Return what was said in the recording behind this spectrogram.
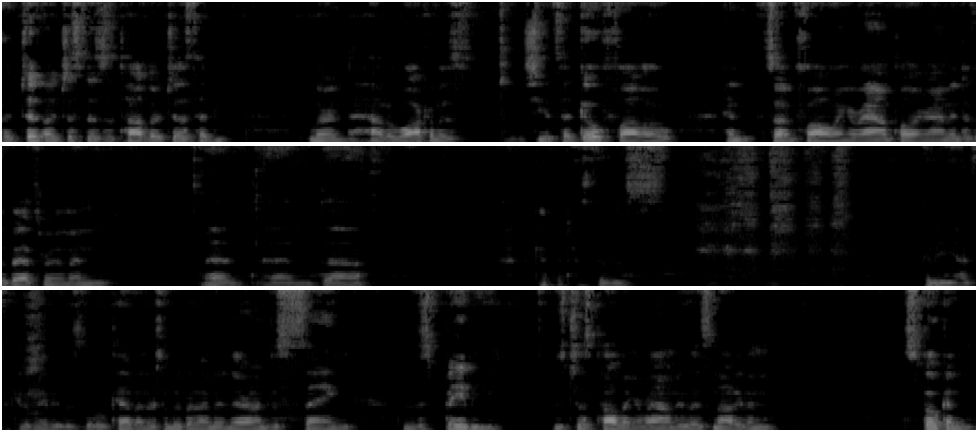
had, just, uh, just as a toddler just had learned how to walk and was she had said go follow and so I'm following around, pulling around into the bathroom, and and and uh, I forget what it was. Maybe I forget. Maybe it was little Kevin or something. But I'm in there, and I'm just saying to this baby who's just toddling around, who has not even spoken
